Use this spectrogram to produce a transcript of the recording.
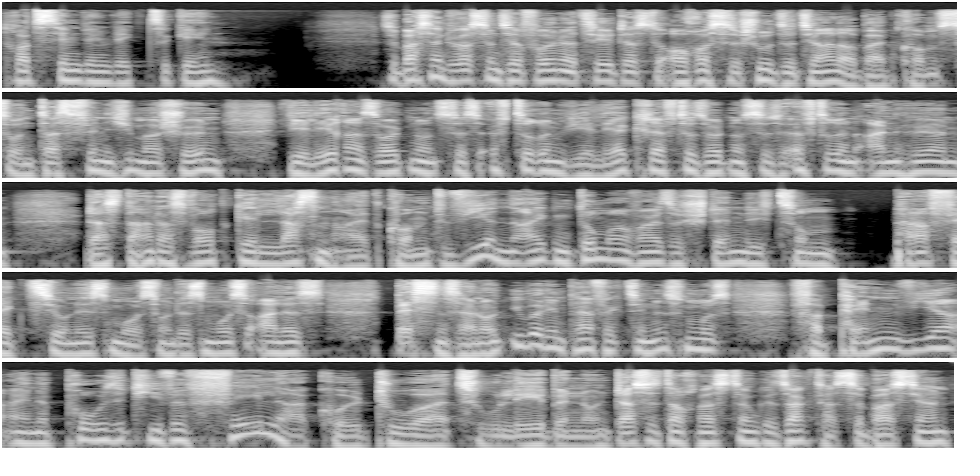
trotzdem den Weg zu gehen. Sebastian, du hast uns ja vorhin erzählt, dass du auch aus der Schulsozialarbeit kommst und das finde ich immer schön. Wir Lehrer sollten uns des Öfteren, wir Lehrkräfte sollten uns des Öfteren anhören, dass da das Wort Gelassenheit kommt. Wir neigen dummerweise ständig zum Perfektionismus und es muss alles bestens sein. Und über den Perfektionismus verpennen wir eine positive Fehlerkultur zu leben. Und das ist auch, was du gesagt hast, Sebastian.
